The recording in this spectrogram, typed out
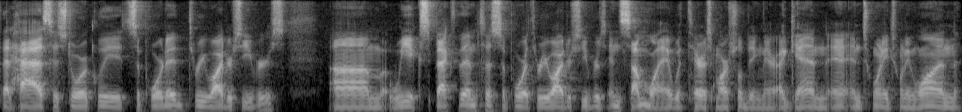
that has historically supported three wide receivers. Um, we expect them to support three wide receivers in some way, with Terrace Marshall being there again in, in 2021.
